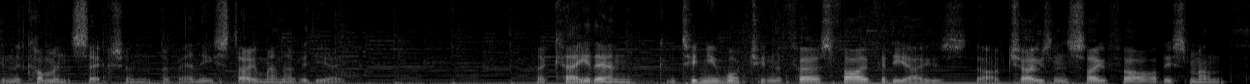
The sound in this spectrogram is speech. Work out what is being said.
in the comments section of any Stowe Manor video. Okay then, continue watching the first five videos that I've chosen so far this month.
